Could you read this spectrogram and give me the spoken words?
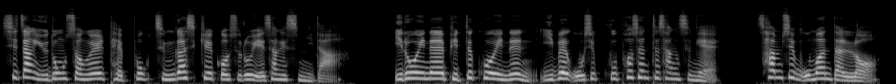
시장 유동성을 대폭 증가시킬 것으로 예상했습니다. 이로 인해 비트코인은 259% 상승해 35만 달러,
